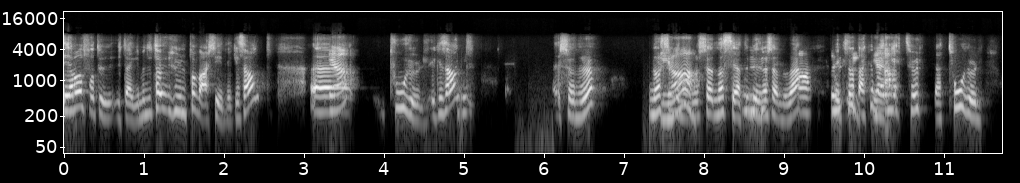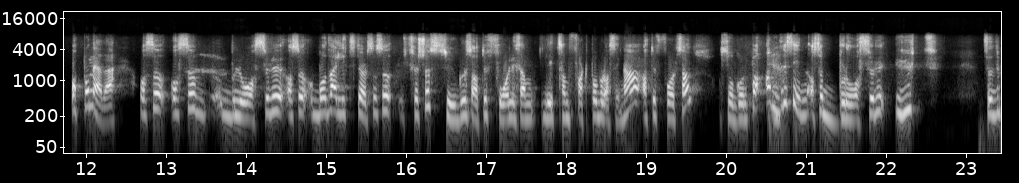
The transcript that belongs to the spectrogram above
Jeg har fått ut egget, men du tar hull på hver side, ikke sant? Eh, Ja. To hull, ikke sant? Skjønner du? Nå, skjønner Ja. du, skjønner, nå ser jeg at du begynner å skjønne det. Ikke sant? Det er ikke bare ett hull, det er to hull. Opp og nede. Og så, og så blåser du, og så må det være litt størrelse. Så først så suger du sånn at du får liksom litt sånn fart på blåsinga. at du får sånn, og Så går du på andre siden, og så blåser du ut. Så du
